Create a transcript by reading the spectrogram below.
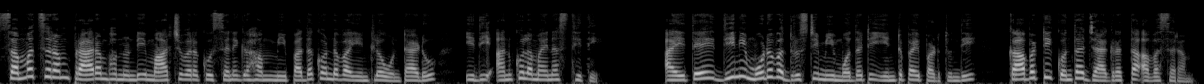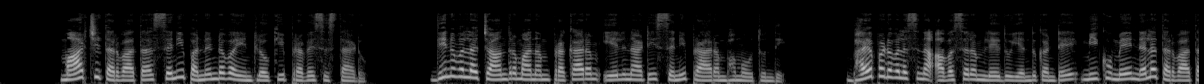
సంవత్సరం ప్రారంభం నుండి మార్చి వరకు శనిగ్రహం మీ పదకొండవ ఇంట్లో ఉంటాడు ఇది అనుకూలమైన స్థితి. అయితే దీని మూడవ దృష్టి మీ మొదటి ఇంటిపై పడుతుంది కాబట్టి కొంత జాగ్రత్త అవసరం. మార్చి తర్వాత శని పన్నెండవ ఇంట్లోకి ప్రవేశిస్తాడు. దీనివల్ల చాంద్రమానం ప్రకారం ఏలినాటి శని ప్రారంభమవుతుంది. భయపడవలసిన అవసరం లేదు ఎందుకంటే మీకు మే నెల తర్వాత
